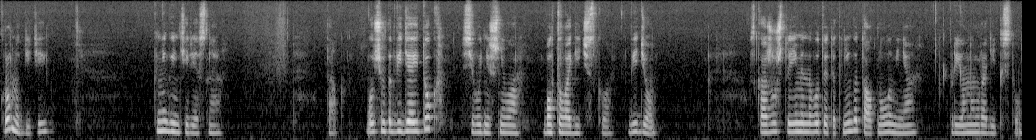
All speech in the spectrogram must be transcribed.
кровных детей. Книга интересная. Так, в общем, подведя итог сегодняшнего болтологического видео, скажу, что именно вот эта книга толкнула меня к приемному родительству.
